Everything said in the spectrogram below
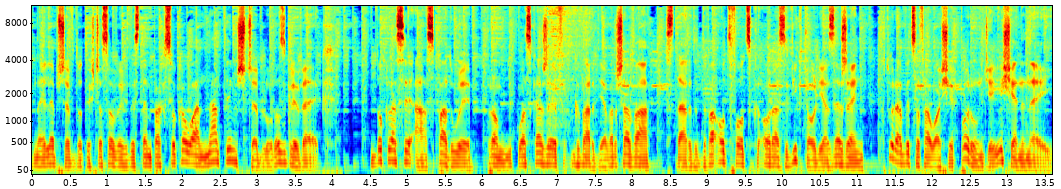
najlepsze w dotychczasowych występach Sokoła na tym szczeblu rozgrywek. Do klasy A spadły Promnik Łaskarzew, Gwardia Warszawa, Start 2 Otwock oraz Wiktoria Zerzeń, która wycofała się po rundzie jesiennej.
